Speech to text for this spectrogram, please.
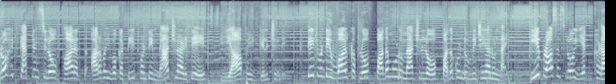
రోహిత్ కెప్టెన్సీలో భారత్ అరవై ఒక టీ ట్వంటీ మ్యాచ్లాడితే యాభై గెలిచింది. టీ ట్వంటీ వరల్డ్ కప్లో పదమూడు మ్యాచ్ల్లో పదకొండు విజయాలున్నాయి. ఈ ప్రాసెస్లో ఎక్కడా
